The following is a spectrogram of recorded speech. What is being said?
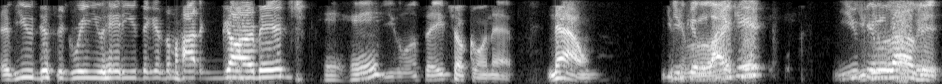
If you disagree, you hate it, you think it's some hot garbage, Mm-hmm. you're gonna say choke on that. Now, You, can, like it. You, can, love it.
